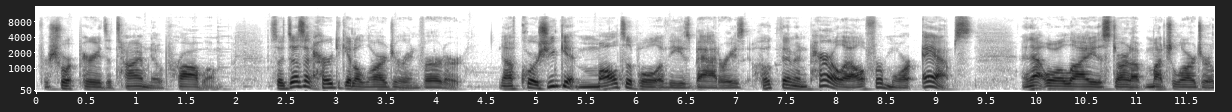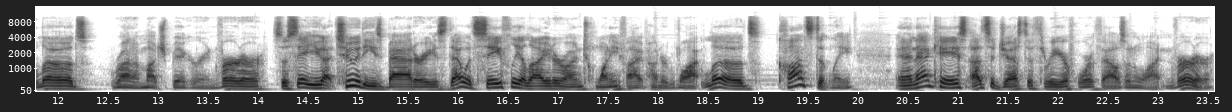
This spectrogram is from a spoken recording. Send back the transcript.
for short periods of time, no problem. So it doesn't hurt to get a larger inverter. Now, of course, you can get multiple of these batteries, hook them in parallel for more amps. And that will allow you to start up much larger loads, run a much bigger inverter. So say you got two of these batteries, that would safely allow you to run 2500 watt loads constantly. And in that case, I'd suggest a three or 4000 watt inverter.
